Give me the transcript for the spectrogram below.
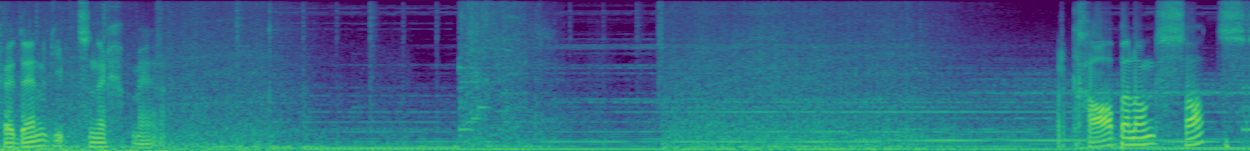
Okay, den gibt's nicht mehr. Verkabelungssatz.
